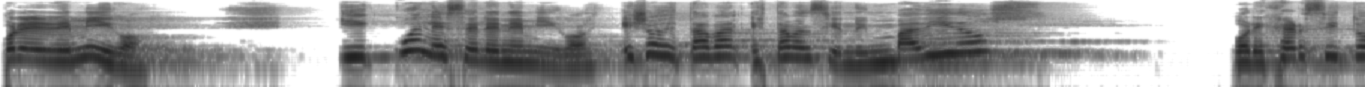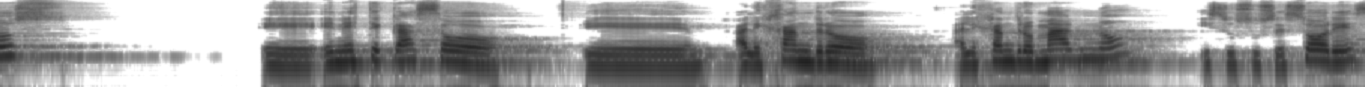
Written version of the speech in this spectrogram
Por el enemigo. ¿Y cuál es el enemigo? Ellos estaban, estaban siendo invadidos por ejércitos, eh, en este caso eh, Alejandro, Alejandro Magno y sus sucesores,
